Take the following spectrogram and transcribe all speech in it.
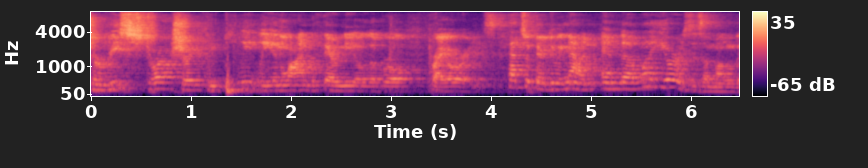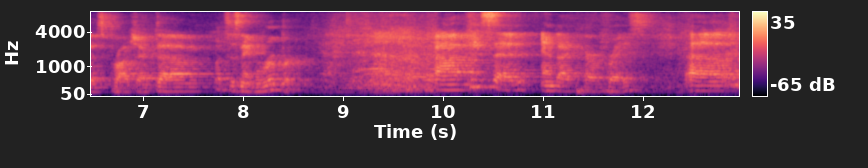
to restructure it completely in line with their neoliberal priorities. That's what they're doing now, and, and uh, one of yours is among this project. Um, what's his name? Rupert. Uh, he said, and I paraphrase, uh,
